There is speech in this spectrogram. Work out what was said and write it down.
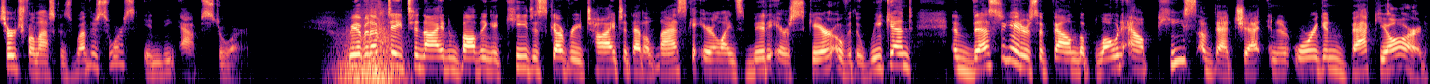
Search for Alaska's weather source in the App Store. We have an update tonight involving a key discovery tied to that Alaska Airlines mid-air scare over the weekend. Investigators have found the blown out piece of that jet in an Oregon backyard.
